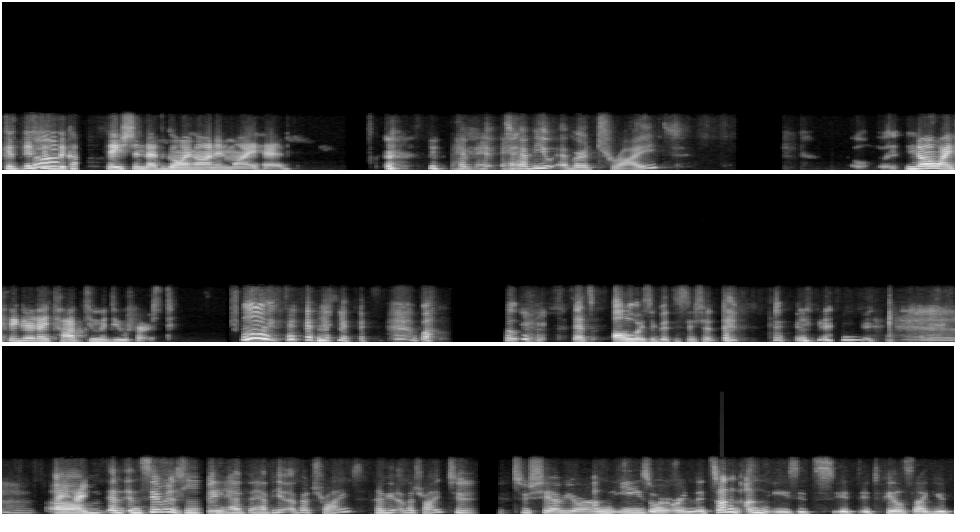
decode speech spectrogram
because this is the conversation that's going on in my head. have, have you ever tried? no, I figured I'd talk to Madhu first. well, that's always a good decision. Um, and, and seriously, have have you ever tried? Have you ever tried to to share your unease, or, or it's not an unease. It's it it feels like you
